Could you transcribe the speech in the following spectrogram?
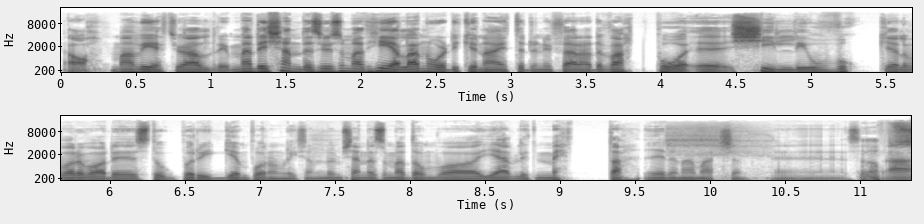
ja, man vet ju aldrig. Men det kändes ju som att hela Nordic United ungefär hade varit på eh, chili och wok, eller vad det var det stod på ryggen på dem. Liksom. De kändes som att de var jävligt mätta i den här matchen. Eh, så, ah.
